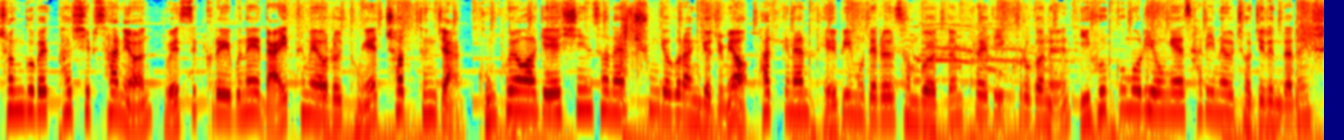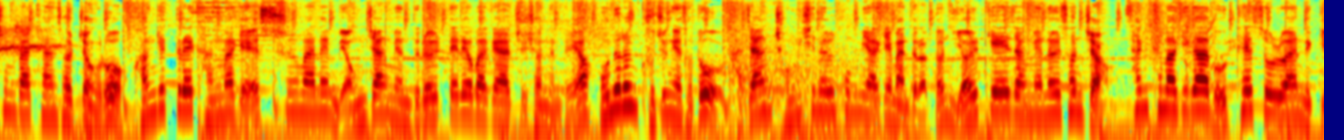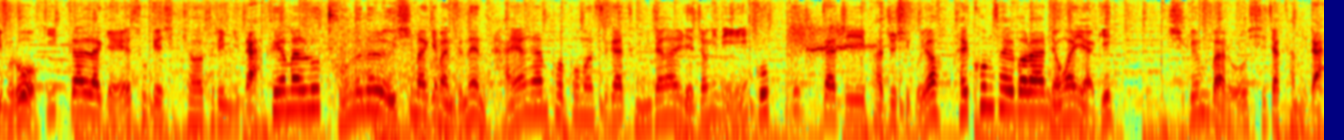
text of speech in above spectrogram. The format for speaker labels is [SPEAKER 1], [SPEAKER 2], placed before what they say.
[SPEAKER 1] 1984년 웨스 크레이븐의 나이트메어를 통해 첫 등장, 공포영화계에 신선한 충격을 안겨주며 화끈한 데뷔 무대를 선보였던 프레디 크루거는 이후 꿈을 이용해 살인을 저지른다는 신박한 설정으로 관객들의 각막에 수많은 명장면들을 때려박아 주셨는데요. 오늘은 그 중에서도 가장 정신을 혼미하게 만들었던 10개의 장면을 선정, 상큼하기가 모태솔로한 느낌으로 끼깔나게 소개시켜 드립니다. 그야말로 두 눈을 의심하게 만드는 다양한 퍼포먼스가 등장할 예정이니 꼭 끝까지 봐주시고요. 달콤살벌한 영화 이야기 지금 바로 시작합니다.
